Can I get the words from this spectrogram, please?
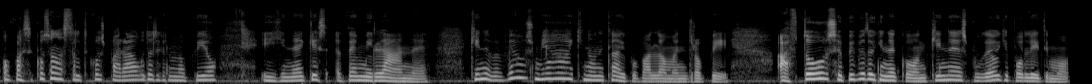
ο βασικός ανασταλτικός παράγοντας για τον οποίο οι γυναίκες δεν μιλάνε. Και είναι βεβαίως μια κοινωνικά υποβαλλόμενη ντροπή. Αυτό σε επίπεδο γυναικών και είναι σπουδαίο και πολύτιμο.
